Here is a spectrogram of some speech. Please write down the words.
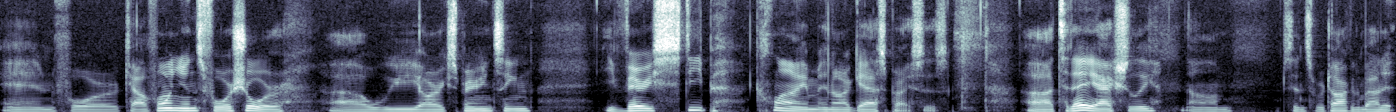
And for Californians, for sure, uh, we are experiencing a very steep climb in our gas prices. Uh, today, actually, um, since we're talking about it,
